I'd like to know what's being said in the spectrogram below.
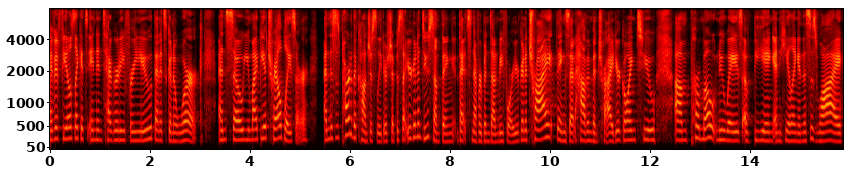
if it feels like it's in integrity for you, then it's going to work. And so you might be a trailblazer and this is part of the conscious leadership is that you're going to do something that's never been done before. You're going to try things that haven't been tried. You're going to um, promote new ways of being and healing. And this is why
